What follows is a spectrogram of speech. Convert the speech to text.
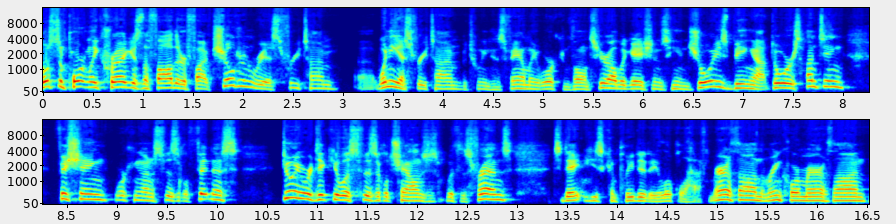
Most importantly, Craig is the father of five children where he has free time. Uh, when he has free time between his family, work, and volunteer obligations, he enjoys being outdoors, hunting, fishing, working on his physical fitness, doing ridiculous physical challenges with his friends. To date, he's completed a local half marathon, the Marine Corps Marathon,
